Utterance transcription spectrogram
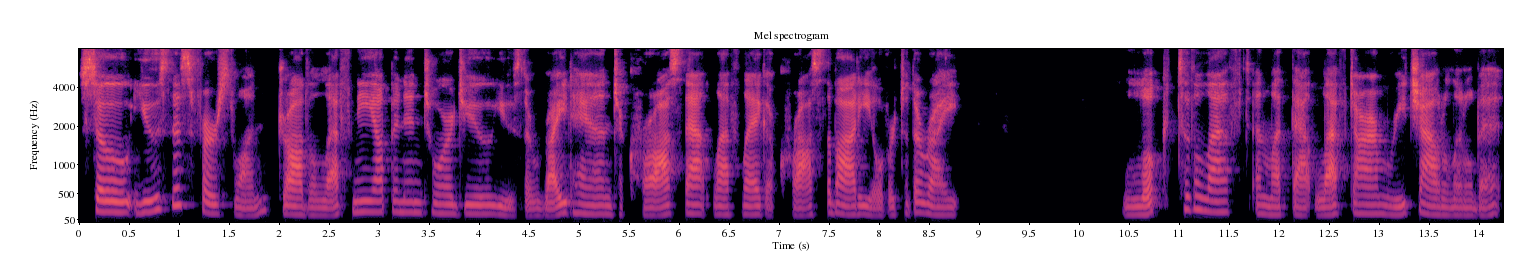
So use this first one. Draw the left knee up and in toward you. Use the right hand to cross that left leg across the body over to the right. Look to the left and let that left arm reach out a little bit.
